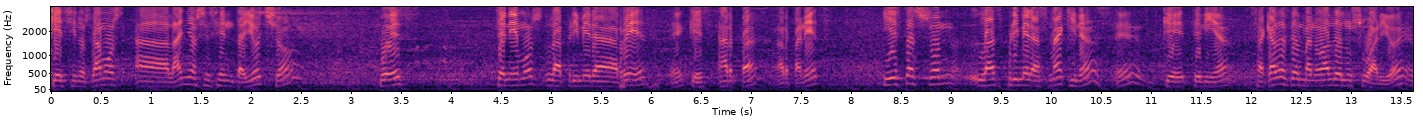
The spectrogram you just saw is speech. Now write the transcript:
que si nos vamos al año 68, pues tenemos la primera red, ¿eh? que es ARPA, ARPANET, y estas son las primeras máquinas ¿eh? que tenía, sacadas del manual del usuario. ¿eh?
